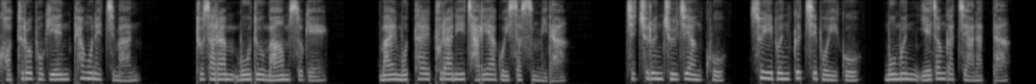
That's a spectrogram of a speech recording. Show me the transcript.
겉으로 보기엔 평온했지만 두 사람 모두 마음속에 말 못할 불안이 자리하고 있었습니다. 지출은 줄지 않고 수입은 끝이 보이고 몸은 예전 같지 않았다.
